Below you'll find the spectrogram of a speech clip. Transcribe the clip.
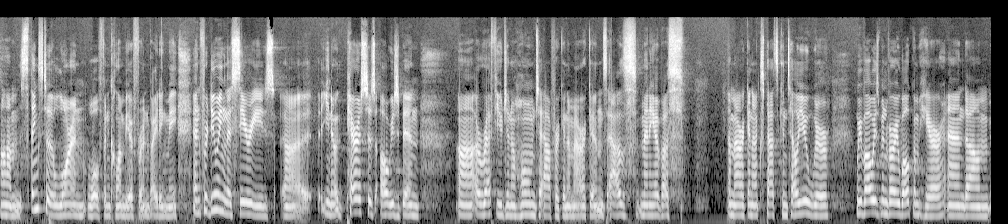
Um, thanks to Lauren Wolf and Columbia for inviting me and for doing this series. Uh, you know, Paris has always been uh, a refuge and a home to African Americans. As many of us American expats can tell you, we're, we've always been very welcome here, and um,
